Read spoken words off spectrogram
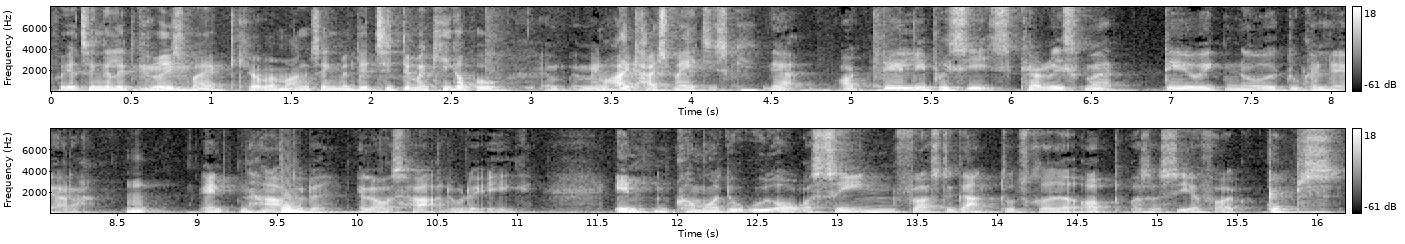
For jeg tænker lidt, karisma mm. kan jo være mange ting, men det er tit det, man kigger på. Men Meget karismatisk. Ja, og det er lige præcis, karisma, det er jo ikke noget, du kan lære dig. Mm. Enten har du det, eller også har du det ikke. Enten kommer du ud over scenen første gang, du træder op, og så siger folk, ups,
